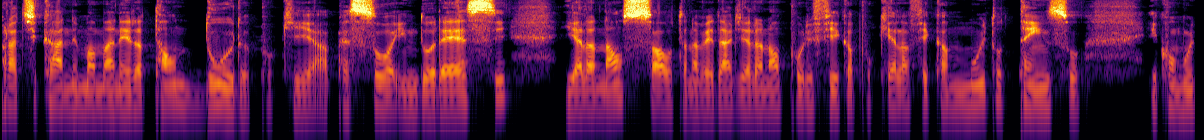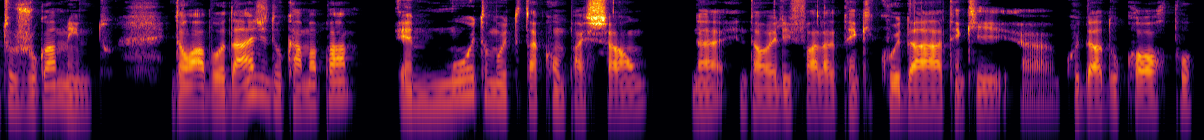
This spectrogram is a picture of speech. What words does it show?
praticar de uma maneira tão dura, porque a pessoa endurece e ela não solta, na verdade ela não purifica porque ela fica muito tenso e com muito julgamento. Então a abordagem do Kamapa é muito, muito da compaixão, né? Então ele fala tem que cuidar, tem que uh, cuidar do corpo,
